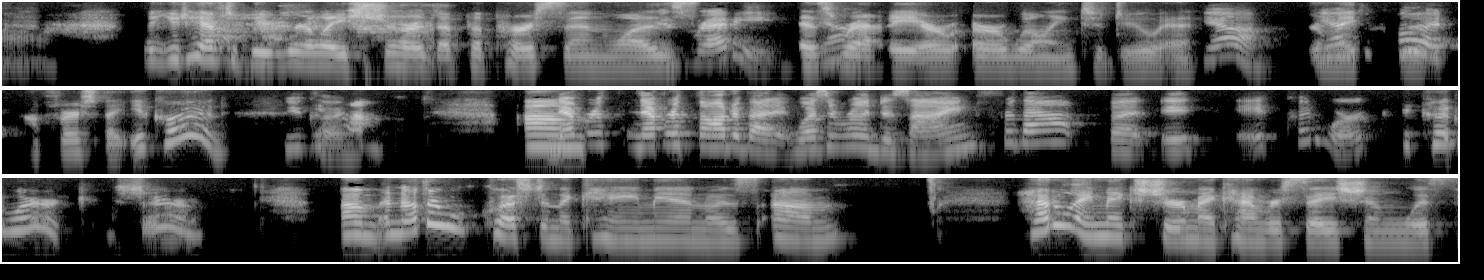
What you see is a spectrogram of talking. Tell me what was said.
Uh, but you'd have to be really sure that the person was is ready, is yeah. ready or, or willing to do it. Yeah, or yeah, you could first, but you could. You could. Yeah. Um, never, never thought about it. it. wasn't really designed for that, but it it could work. It could work, sure. Um, another question that came in was, um, how do I make sure my conversation with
